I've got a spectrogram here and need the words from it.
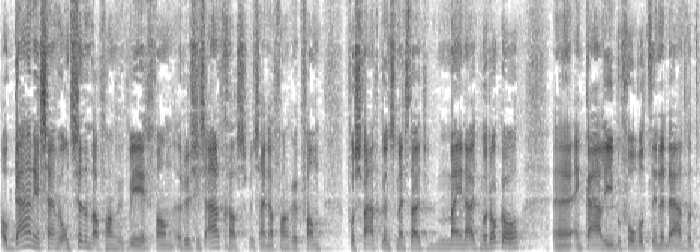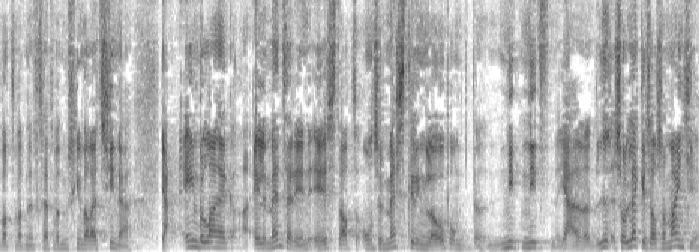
Ook daarin zijn we ontzettend afhankelijk weer van Russisch aardgas. We zijn afhankelijk van fosfaatkunstmest uit mijnen uit Marokko. Uh, en kali bijvoorbeeld inderdaad, wat, wat, wat net gezegd wordt, misschien wel uit China. Ja, één belangrijk element daarin is dat onze mestkringloop om, niet, niet ja, zo lek is als een mandje.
